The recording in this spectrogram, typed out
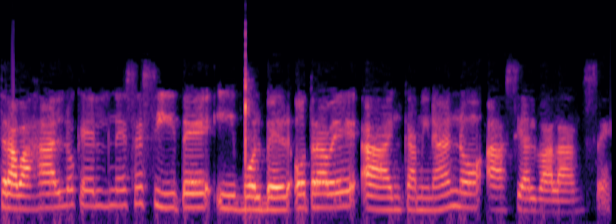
trabajar lo que él necesite y volver otra vez a encaminarnos hacia el balance.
